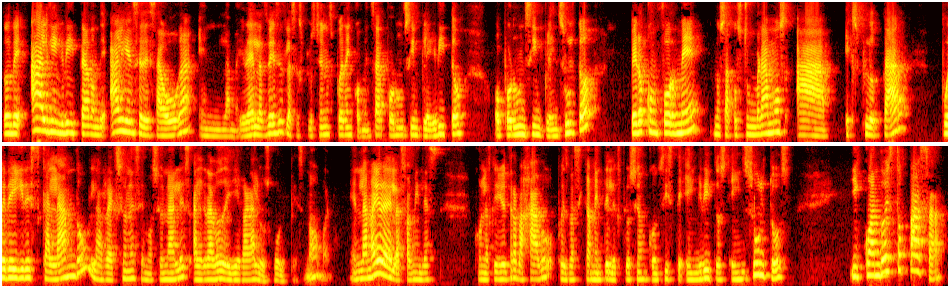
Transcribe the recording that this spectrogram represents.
donde alguien grita, donde alguien se desahoga. En la mayoría de las veces las explosiones pueden comenzar por un simple grito o por un simple insulto, pero conforme nos acostumbramos a explotar, puede ir escalando las reacciones emocionales al grado de llegar a los golpes, ¿no? Bueno, en la mayoría de las familias con las que yo he trabajado, pues básicamente la explosión consiste en gritos e insultos. Y cuando esto pasa,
